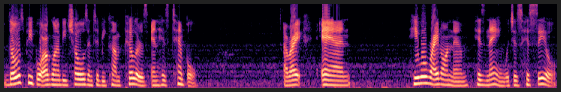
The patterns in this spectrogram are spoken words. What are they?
those people are going to be chosen to become pillars in his temple. All right? And he will write on them his name, which is his seal.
